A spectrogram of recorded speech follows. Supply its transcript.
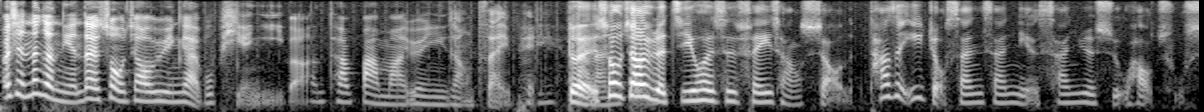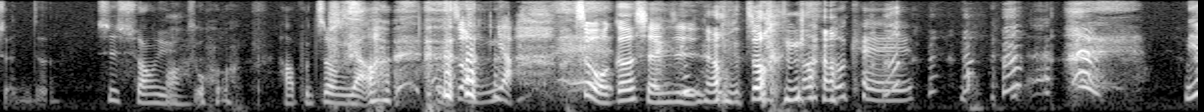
而且那个年代受教育应该也不便宜吧？他爸妈愿意这样栽培，对，受教育的机会是非常少的。他是一九三三年三月十五号出生的，是双鱼座，好不重要。不重要，是我哥生日，那不重要。OK，你就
